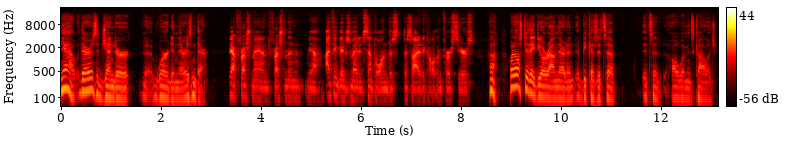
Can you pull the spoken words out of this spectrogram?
Yeah, there is a gender uh, word in there, isn't there? yeah, freshman, freshman. Yeah, I think they just made it simple and just decided to call them first years. Huh. What else do they do around there? To, because it's a it's a all women's college.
